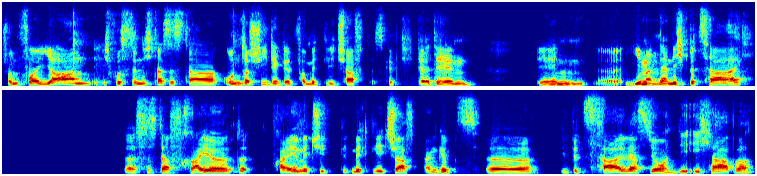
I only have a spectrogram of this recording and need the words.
schon vor Jahren, ich wusste nicht, dass es da Unterschiede gibt für Mitgliedschaft. Es gibt ja den, den äh, jemanden, der nicht bezahlt. Das ist der freie, der freie Mitgliedschaft. Dann gibt es äh, die Bezahlversion, die ich habe.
